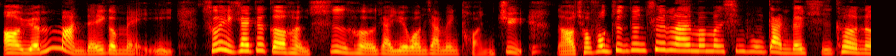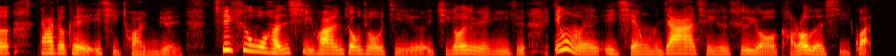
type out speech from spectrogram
呃圆满的一个美意。所以在这个很适合在月光下面团聚，然后秋风阵阵吹来，满满幸福感的时刻呢，大家都可以一起团圆。其实我很喜欢中秋节，其中一个原因是因为我们以前。我们家其实是有烤肉的习惯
